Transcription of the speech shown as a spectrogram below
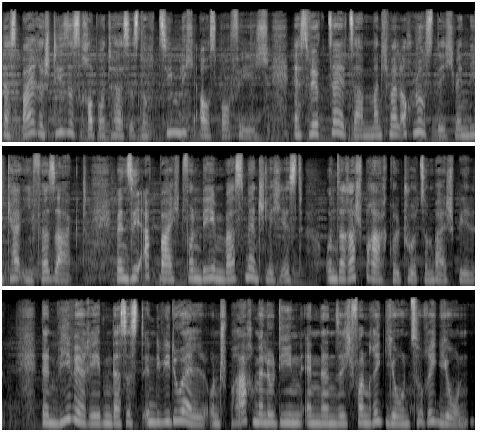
Das Bayerisch dieses Roboters ist noch ziemlich ausbaufähig. Es wirkt seltsam, manchmal auch lustig, wenn die KI versagt. Wenn sie abweicht von dem, was menschlich ist, unserer Sprachkultur zum Beispiel. Denn wie wir reden, das ist individuell und Sprachmelodien ändern sich von Region zu Region.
